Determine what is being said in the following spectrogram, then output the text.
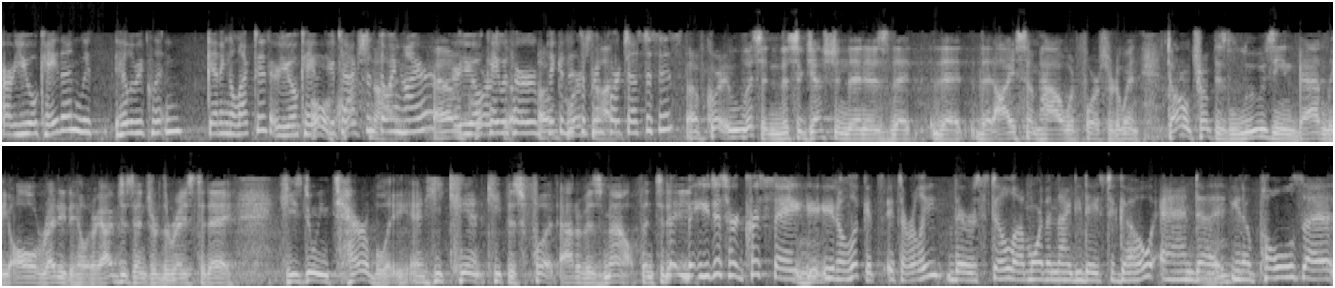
Are you okay then with Hillary Clinton getting elected? Are you okay oh, with your taxes not. going higher? Uh, Are you okay with her picking the Supreme not. Court justices? Of course. Listen, the suggestion then is that, that, that I somehow would force her to win. Donald Trump is losing badly already to Hillary. I've just entered the race today. He's doing terribly, and he can't keep his foot out of his mouth. And today. But, but you just heard Chris say, Mhm. you know, look, it's, it's early. There's still uh, more than 90 days to go. And, uh, Mhm. you know, polls, uh,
